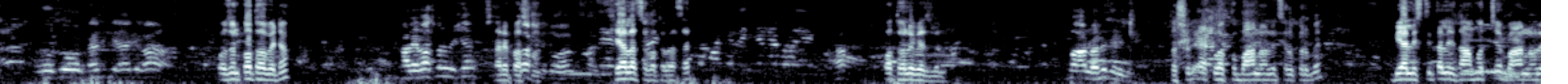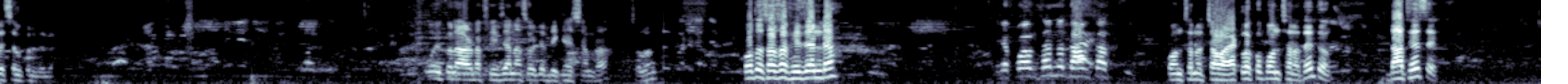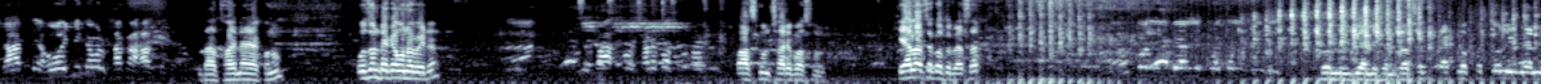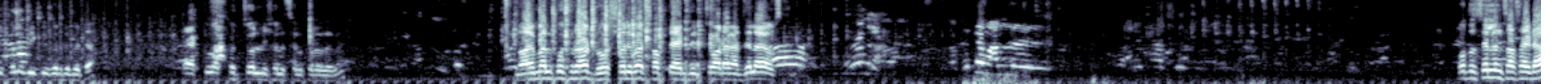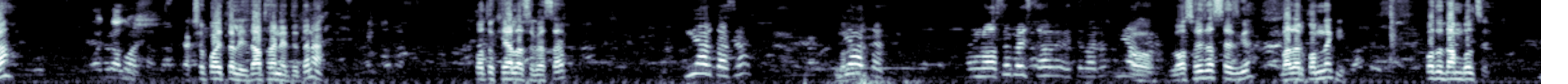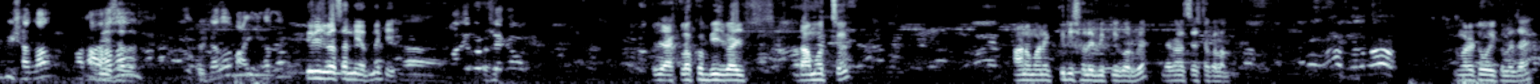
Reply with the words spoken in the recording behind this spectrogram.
ওজন কত হবে এটা? সাড়ে পাঁচ। খেয়াল আছে কত বেচার? কত হলে বেচবেন বাহান্ন হলে ছেড়ে দিবো। দর্শক এক লক্ষ বাহান্ন হলে সেল করবে। বিয়াল্লিশ তেতাল্লিশ দাম হচ্ছে বাহান্ন হলে সেল করে দেবে। ওই কোলে আর একটা ফিজান আছে ওইটা দেখে আসি আমরা। চলুন। কত চাচা ফিজানটা এটা পঞ্চান্ন দাম চাচ্ছি। পঞ্চান্ন চাওয়া এক লক্ষ পঞ্চান্ন তাই তো? দাঁত হয়েছে? দাঁত হয় না এখনও। ওজনটা কেমন হবে এটা? পাঁচ ফুট, সাড়ে পাঁচ ফুট পাঁচ মন সাড়ে পাঁচ মন। খেয়াল আছে কত বেচার চল্লিশ বিয়াল্লিশ হলে দর্শক এক লক্ষ চল্লিশ বিয়াল্লিশ হলে বিক্রি করে দেবে এটা। এক লক্ষ চল্লিশ হলে সেল করে দেবে। নয়মাল পশুরহাট, রোজ শনিবার, সপ্তাহে একদিন, চুয়াডাঙ্গা জেলায় অবস্থিত। কত ছিলেন এটা? একশো পঁয়তাল্লিশ, দাঁত হয় না তাই না? কত খেয়াল আছে বেচার কাছে নিয়ার কাছে লসে বেচতে হবে হতে পারে ও লস হয়ে যাচ্ছে আজকে? বাজার কম নাকি? কত দাম বলছে বিশ হাজার বিশ হাজার। তিরিশ বেচার নিয়ত নাকি? এক লক্ষ বিশ বাইশ দাম হচ্ছে। আনুমানিক তিরিশ হলে বিক্রি করবে দেখানোর চেষ্টা করলাম। আমার একটু ওই করে যায়।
